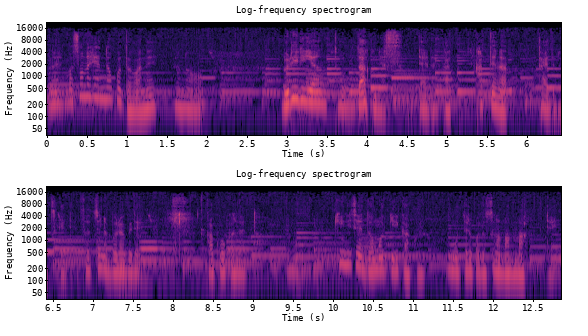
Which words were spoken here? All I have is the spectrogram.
ね、まあ、その辺のことはねあのブリリアント・ダークネスみたいな勝手なタイトルつけてそっちのブログで書こうかなと。気にせんと思いっきり書く思ってることそのまんまみたいな。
